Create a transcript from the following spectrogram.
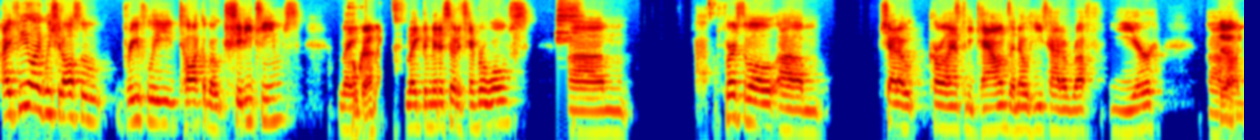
I feel like we should also briefly talk about shitty teams, like Okay. like the Minnesota Timberwolves. Um, first of all, um, shout out Karl-Anthony Towns. I know he's had a rough year. Um, Yeah.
